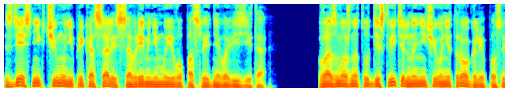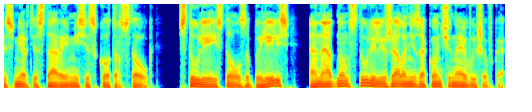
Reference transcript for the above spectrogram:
здесь ни к чему не прикасались со времени моего последнего визита. Возможно, тут действительно ничего не трогали после смерти старой миссис Коттерстоук. Стулья и стол запылились, а на одном стуле лежала незаконченная вышивка.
